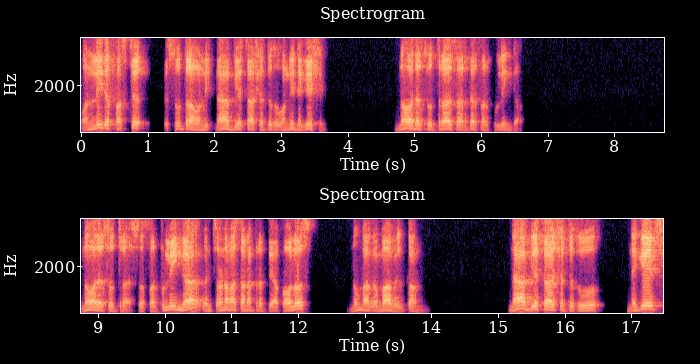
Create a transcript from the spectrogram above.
only the first सूत्र ओनली ना be as only negation no other सूत्र आर दर फॉर पुलिंग No other sutras. So for Pullinga, when Saranamasthana Pratyaya follows, Numagama will come. Na Abhyasta Shatuhu negates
